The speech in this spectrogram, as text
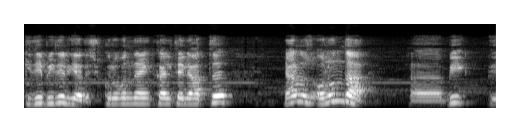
gidebilir yarış. Grubun en kaliteli atı. Yalnız onun da e, bir e,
